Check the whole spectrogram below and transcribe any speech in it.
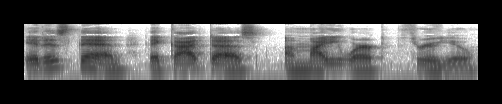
it is then that God does a mighty work through you.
